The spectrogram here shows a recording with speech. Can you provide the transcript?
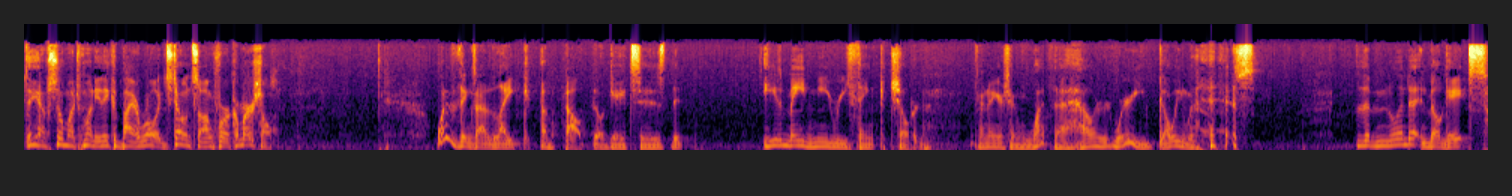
they have so much money they could buy a Rolling Stone song for a commercial. One of the things I like about Bill Gates is that he's made me rethink children. I know you're saying, what the hell? Are, where are you going with this? The Melinda and Bill Gates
